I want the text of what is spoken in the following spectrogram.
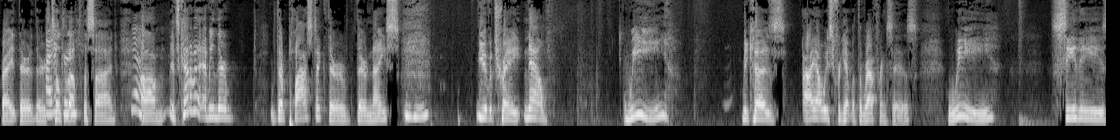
right? They're they're I'd tilted agree. off to the side. Yeah. Um, it's kind of a, I mean they're they're plastic. They're they're nice. Mm-hmm. You have a tray now. We because I always forget what the reference is. We see these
